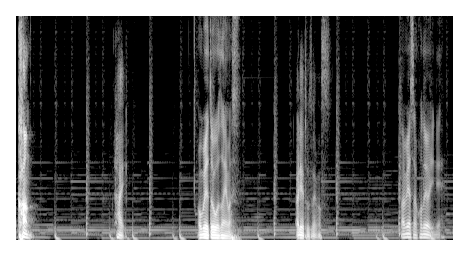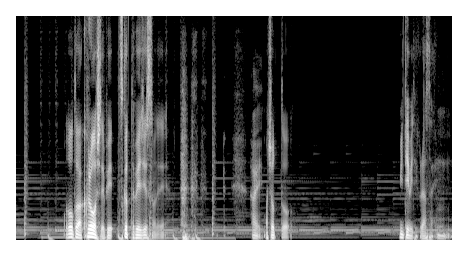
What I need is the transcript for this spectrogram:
カン。はい。おめでとうございます、ありがとうございます。まあ、皆さんこのようにね弟が苦労してペ作ったページですので、ね、はい、まあ、ちょっと見てみてください。うん、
